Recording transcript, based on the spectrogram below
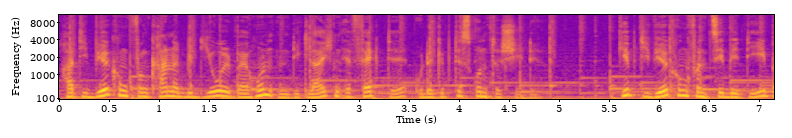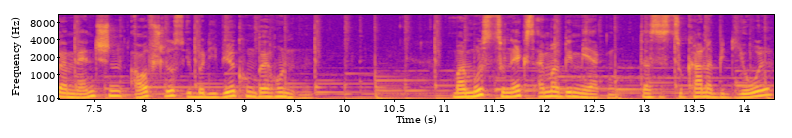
Hat die Wirkung von Cannabidiol bei Hunden die gleichen Effekte oder gibt es Unterschiede? Gibt die Wirkung von CBD beim Menschen Aufschluss über die Wirkung bei Hunden? Man muss zunächst einmal bemerken, dass es zu Cannabidiol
